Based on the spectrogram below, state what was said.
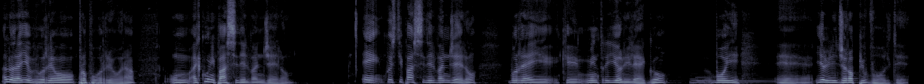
Allora io vi vorrei proporre ora um, alcuni passi del Vangelo e questi passi del Vangelo vorrei che mentre io li leggo, voi, eh, io li leggerò più volte.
